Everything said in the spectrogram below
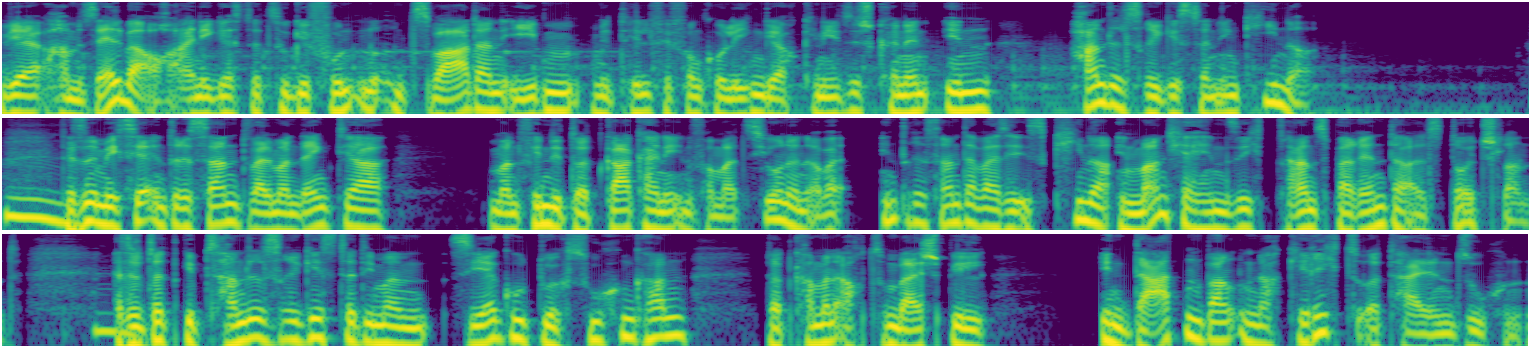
wir haben selber auch einiges dazu gefunden und zwar dann eben mit Hilfe von Kollegen, die auch Chinesisch können, in Handelsregistern in China. Hm. Das ist nämlich sehr interessant, weil man denkt ja, man findet dort gar keine Informationen, aber interessanterweise ist China in mancher Hinsicht transparenter als Deutschland. Hm. Also dort gibt es Handelsregister, die man sehr gut durchsuchen kann. Dort kann man auch zum Beispiel in Datenbanken nach Gerichtsurteilen suchen.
